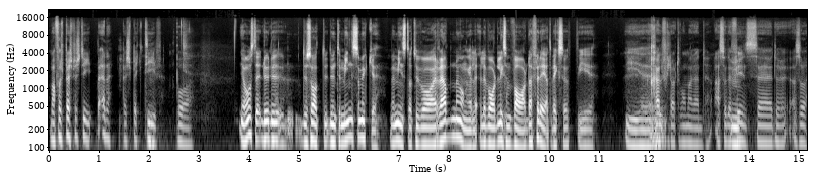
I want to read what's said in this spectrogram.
man får perspektiv, perspektiv på Jag måste, du, du, du sa att du, du inte minns så mycket. Men minns du att du var rädd någon gång? Eller, eller var det liksom vardag för dig att växa upp i... i eh, Självklart var man rädd. Alltså det Mm. finns, eh, det, alltså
